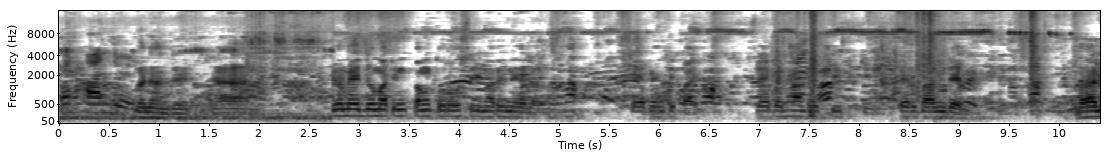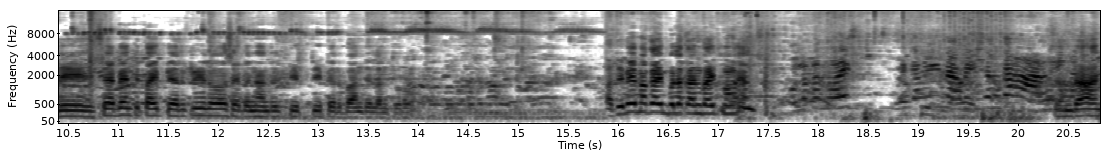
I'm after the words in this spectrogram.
100. 100. Yan. Yung may dumating pang turo si Marinela. 75. 750 per bundle. Bali, 75 per kilo, 750 per bundle ang turo. At iba, magkain Bulacan White mo ngayon? Bulacan White. Kami namin isang daan. Sandaan.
